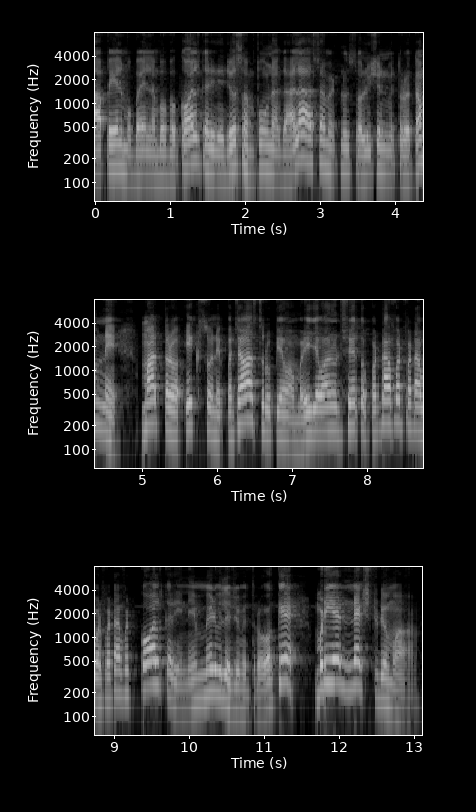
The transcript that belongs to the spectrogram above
આપેલ મોબાઈલ નંબર પર કોલ કરી દેજો. સંપૂર્ણ ગાલા અસાઇનમેન્ટનું સોલ્યુશન મિત્રો તમને માત્ર એકસો ને પચાસ રૂપિયામાં મળી જવાનું છે. તો ફટાફટ ફટાફટ ફટાફટ કોલ કરીને મેળવી લેજો મિત્રો ઓકે મળીએ નેક્સ્ટ વિડીયોમાં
